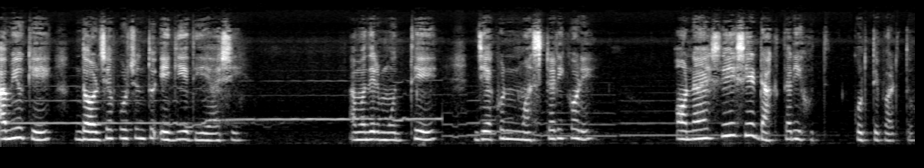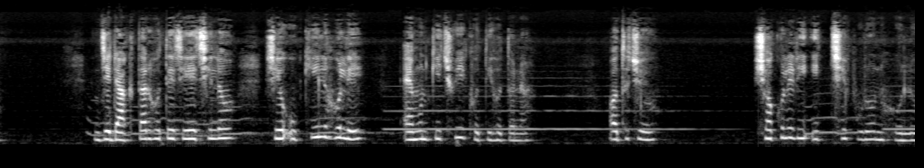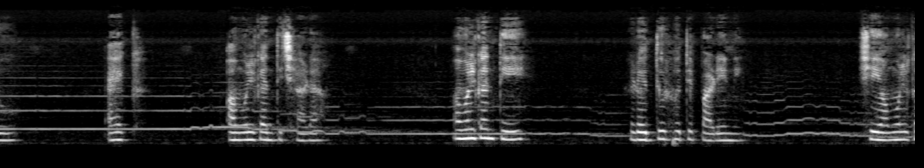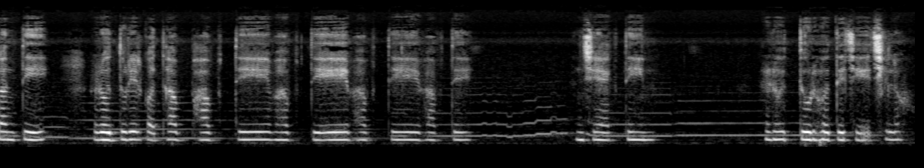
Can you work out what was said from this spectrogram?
আমি ওকে দরজা পর্যন্ত এগিয়ে দিয়ে আসি। আমাদের মধ্যে যে এখন মাস্টারি করে, অনায়াসে সে ডাক্তারি করতে পারত। যে ডাক্তার হতে চেয়েছিল, সে উকিল হলে এমন কিছুই ক্ষতি হতো না। অথচ সকলেরই ইচ্ছে পূরণ হলো এক অমলকান্তি ছাড়া। অমলকান্তি রোদ্দুর হতে পারেনি। সেই অমলকান্তি রোদ্দুরের কথা ভাবতে ভাবতে ভাবতে ভাবতে যে একদিন রোদ্দুর হতে চেয়েছিল।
